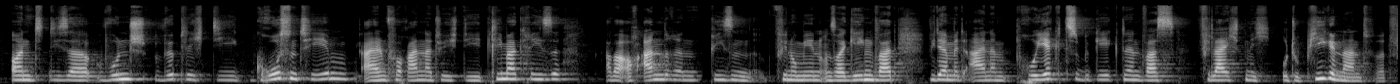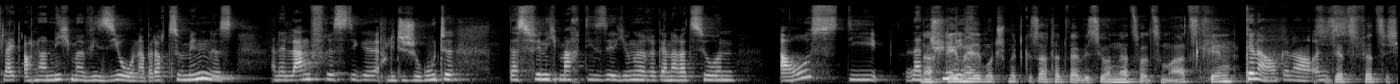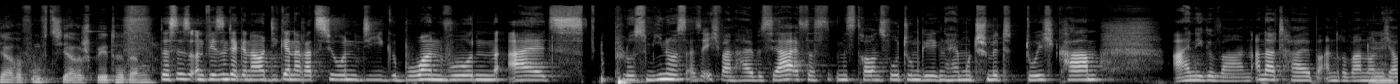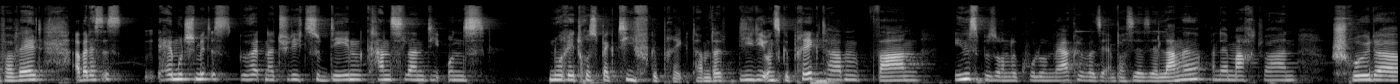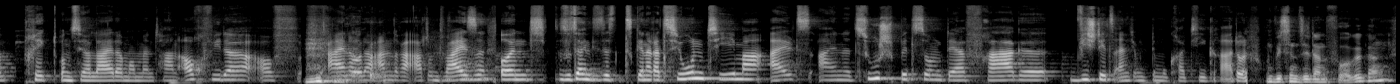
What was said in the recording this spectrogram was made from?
Und dieser Wunsch, wirklich die großen Themen, allen voran natürlich die Klimakrise, aber auch anderen Krisenphänomenen unserer Gegenwart, wieder mit einem Projekt zu begegnen, was vielleicht nicht Utopie genannt wird, vielleicht auch noch nicht mal Vision, aber doch zumindest eine langfristige politische Route. Das, finde ich, macht diese jüngere Generation aus, die natürlich. Nachdem Helmut Schmidt gesagt hat, wer Visionen hat, soll zum Arzt gehen. Genau, genau. das ist jetzt 40 Jahre, 50 Jahre später dann. Das ist, und wir sind ja genau die Generation, die geboren wurden als plus minus, also ich war ein halbes Jahr, als das Misstrauensvotum gegen Helmut Schmidt durchkam. Einige waren anderthalb, andere waren noch mhm. nicht auf der Welt. Aber das ist, Helmut Schmidt ist, gehört natürlich zu den Kanzlern, die uns nur retrospektiv geprägt haben. Die, die uns geprägt haben, waren insbesondere Kohl und Merkel, weil sie einfach sehr, sehr lange an der Macht waren. Schröder prägt uns ja leider momentan auch wieder auf die eine oder andere Art und Weise. Und sozusagen dieses Generationenthema als eine Zuspitzung der Frage, wie steht es eigentlich um Demokratie gerade? Und wie sind Sie dann vorgegangen?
